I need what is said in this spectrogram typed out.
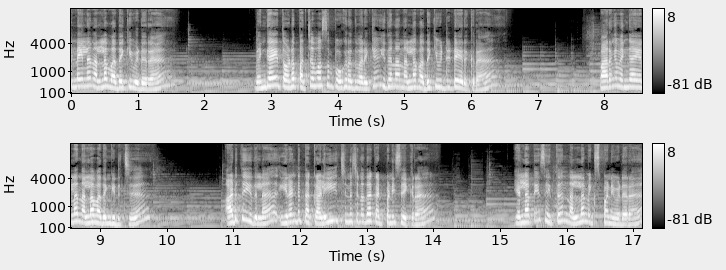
எண்ணெயில் நல்லா வதக்கி விடுறேன். வெங்காயத்தோட பச்சை வாசம் போகிறது வரைக்கும் இதை நான் நல்லா வதக்கி விட்டுட்டே இருக்கிறேன். பாருங்கள் வெங்காயம்லாம் நல்லா வதங்கிடுச்சு. அடுத்து இதில் இரண்டு தக்காளி சின்ன சின்னதாக கட் பண்ணி சேர்க்குறேன். எல்லாத்தையும் சேர்த்து நல்லா மிக்ஸ் பண்ணி விடுறேன்.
